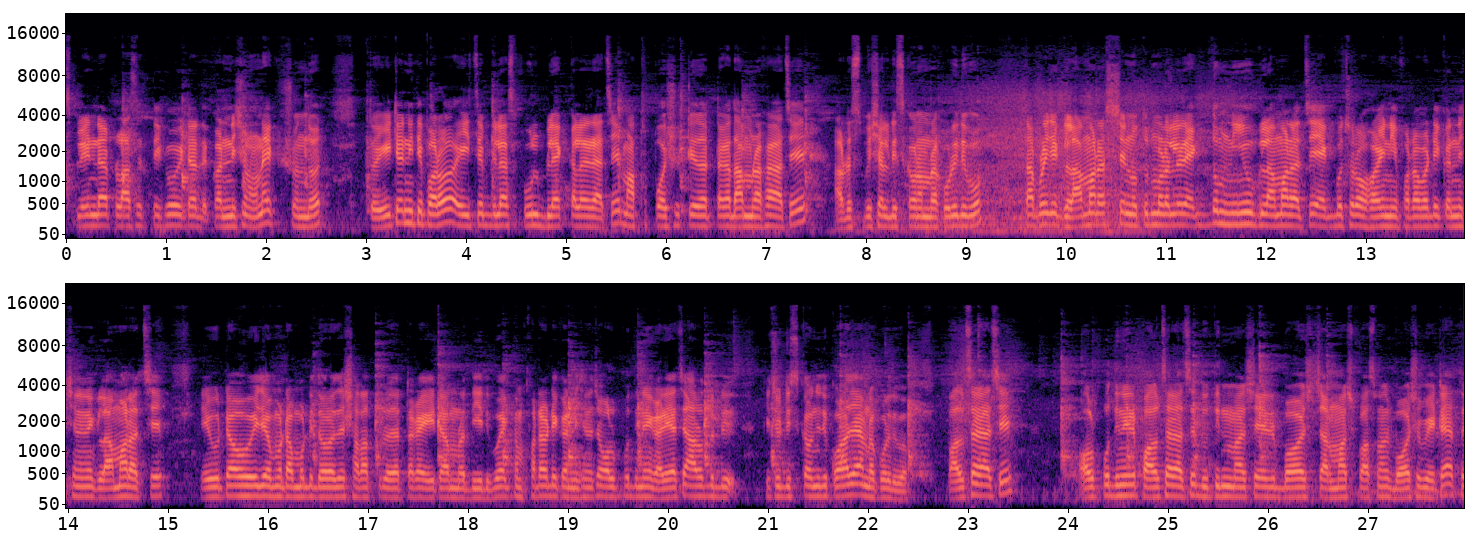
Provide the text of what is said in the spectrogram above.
স্প্লেন্ডার প্লাসের থেকেও এটার কন্ডিশন অনেক সুন্দর। তো এইটা নিতে পারো, এই সেফ ডিলাক্স ফুল ব্ল্যাক কালারের আছে, মাত্র পঁয়ষট্টি হাজার টাকা দাম রাখা আছে আরও স্পেশাল ডিসকাউন্ট আমরা করে দেবো। তারপরে যে গ্লামার আসছে, নতুন মডেলের একদম নিউ গ্লামার আছে, এক বছরও হয়নি ফাটাফাটি কন্ডিশনের গ্লামার আছে। এটাও হয়ে যায় মোটামুটি দশ হাজার সাতাত্তর হাজার টাকা এটা আমরা দিয়ে দেবো। একদম ফাটাফাটি কন্ডিশন আছে, অল্প দিনের গাড়ি আছে আরও তো কিছু ডিসকাউন্ট যদি করা যায়, আমরা করে দেবো। পালসার আছে, অল্প দিনের পালসার আছে, দু তিন মাসের বয়স, চার মাস, পাঁচ মাস বয়স হবে এটা। তো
